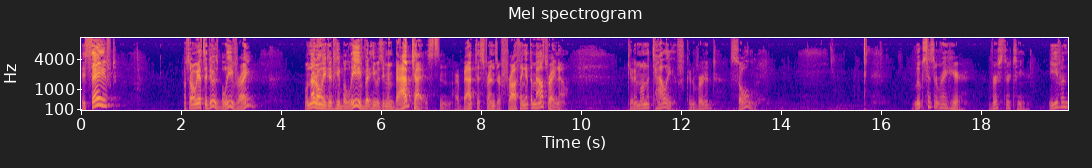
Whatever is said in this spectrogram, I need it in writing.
He's saved. That's all we have to do is believe, right? Well, not only did he believe, but he was even baptized. And our Baptist friends are frothing at the mouth right now. Get him on the tally of converted souls. Luke says it right here, verse 13. Even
